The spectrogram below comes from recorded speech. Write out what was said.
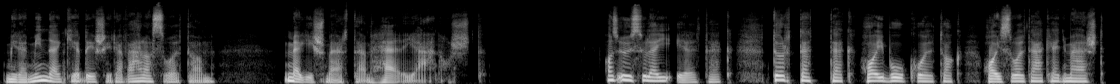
Mire minden kérdésére válaszoltam, megismertem Hel Jánost. Az őszülei éltek, törtettek, hajbókoltak, hajszolták egymást,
